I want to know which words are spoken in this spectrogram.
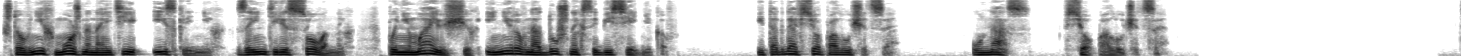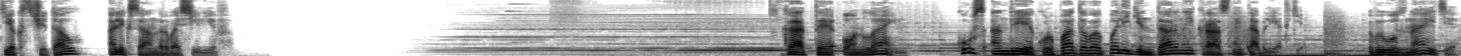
что в них можно найти искренних, заинтересованных, понимающих и неравнодушных собеседников — и тогда все получится. У нас все получится. Текст читал Александр Васильев. КТ Онлайн курс Андрея Курпатова по легендарной красной таблетке. Вы узнаете,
